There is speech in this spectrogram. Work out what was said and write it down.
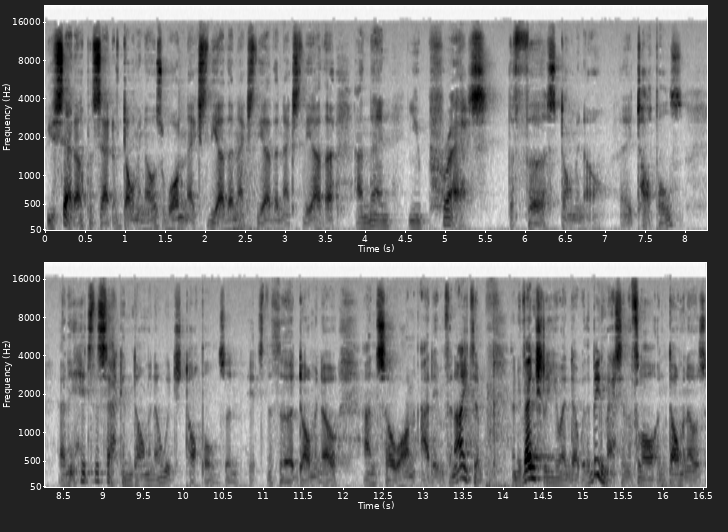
You set up a set of dominoes, one next to the other, next to the other, next to the other, and then you press the first domino, and it topples, and it hits the second domino, which topples, and hits the third domino, and so on ad infinitum. And eventually you end up with a big mess in the floor and dominoes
